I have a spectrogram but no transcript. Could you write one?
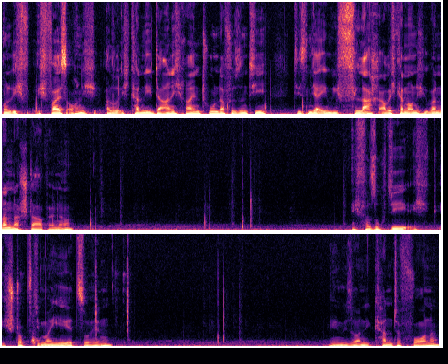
Und ich, ich weiß auch nicht, also ich kann die da nicht reintun. Dafür sind die die sind ja irgendwie flach, aber ich kann auch nicht übereinander stapeln, ne? Ich versuche die, ich, ich stopfe die mal hier jetzt so hin. Irgendwie so an die Kante vorne.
